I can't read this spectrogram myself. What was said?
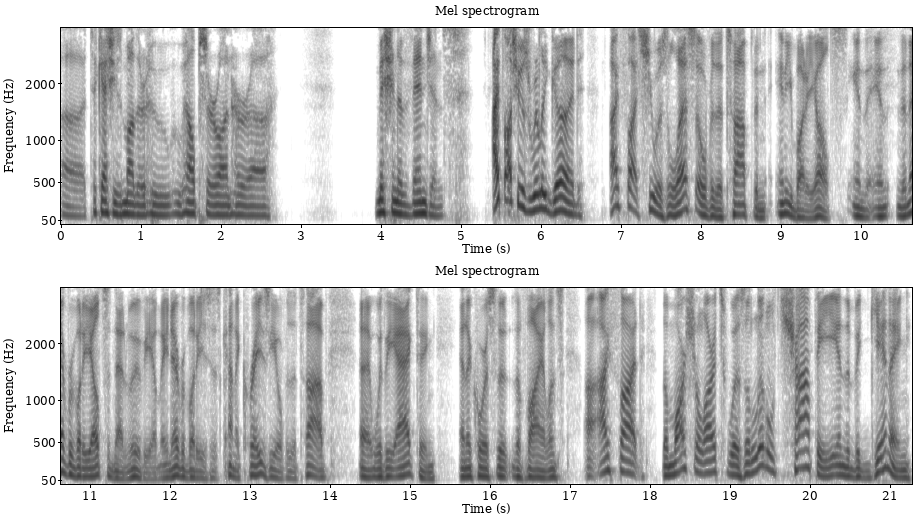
uh, Takeshi's mother, who who helps her on her uh, mission of vengeance. I thought she was really good. I thought she was less over the top than anybody else in, the, in than everybody else in that movie. I mean, everybody's just kind of crazy over the top uh, with the acting and, of course, the the violence. Uh, I thought the martial arts was a little choppy in the beginning,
